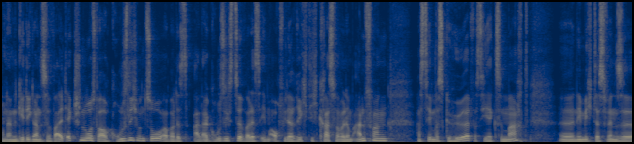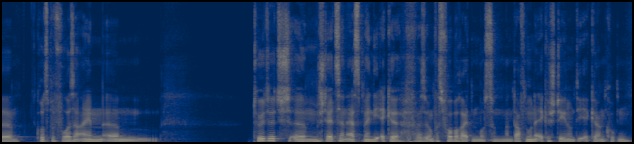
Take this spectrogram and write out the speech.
Und dann geht die ganze Wald-Action los, war auch gruselig und so, aber das Allergruseligste, weil es eben auch wieder richtig krass war, weil am Anfang hast du eben was gehört, was die Hexe macht, äh, nämlich, dass wenn sie kurz bevor sie einen ähm, tötet, ähm, stellt sie dann erstmal in die Ecke, weil sie irgendwas vorbereiten muss und man darf nur in der Ecke stehen und die Ecke angucken.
